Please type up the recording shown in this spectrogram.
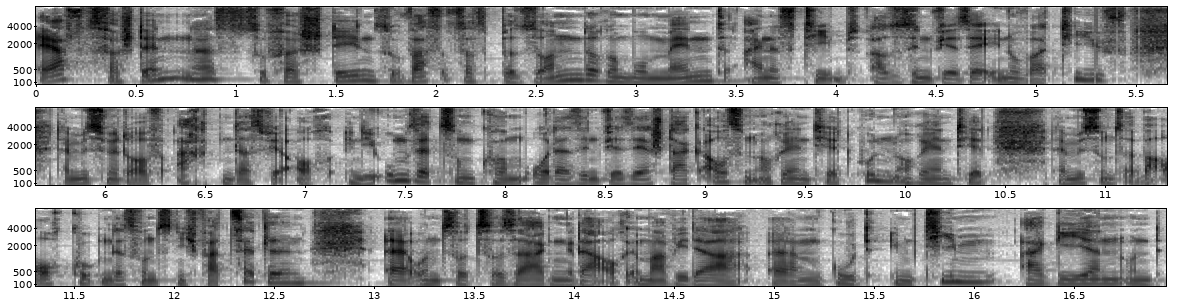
erstes Verständnis zu verstehen, so was ist das besondere Moment eines Teams? Also sind wir sehr innovativ, da müssen wir darauf achten, dass wir auch in die Umsetzung kommen oder sind wir sehr stark außenorientiert, kundenorientiert, da müssen wir uns aber auch gucken, dass wir uns nicht verzetteln äh, und sozusagen da auch immer wieder ähm, gut im Team agieren und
